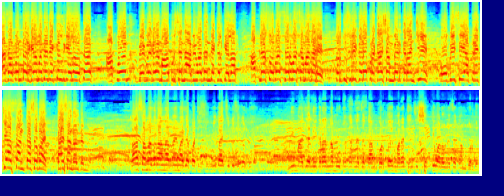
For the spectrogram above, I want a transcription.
आज आपण दर्ग्यामध्ये देखील गेला होतात आपण वेगवेगळ्या महापुरुषांना अभिवादन देखील केलात. आपल्यासोबत सर्व समाज आहे. तर दुसरीकडे प्रकाश आंबेडकरांची ओबीसी यात्रेची आज सांगता सभा आहे. काय सांगाल त्यांना? का समाज राहणार नाही माझ्या पाठीशी? मी काय चुकीचं करतोय? मी माझ्या लेकरांना मोठं करण्याचं काम करतोय. मराठ्यांची शक्ती वाढवण्याचं काम करतोय.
